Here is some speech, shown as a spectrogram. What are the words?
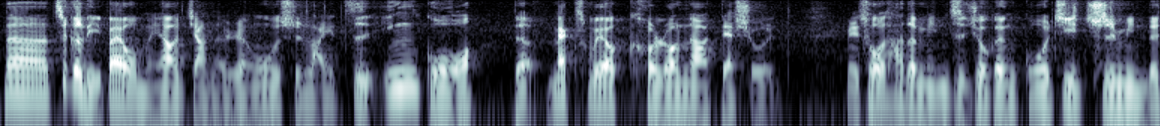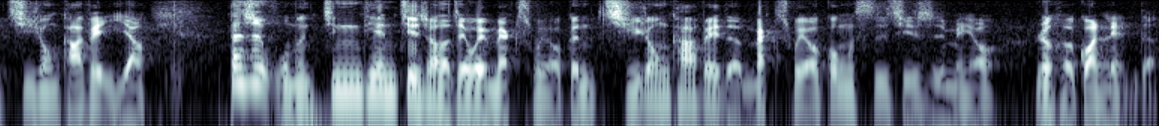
那这个礼拜我们要讲的人物是来自英国的 Maxwell Corona Dashwood，没错，他的名字就跟国际知名的即溶咖啡一样。但是我们今天介绍的这位 Maxwell 跟奇隆咖啡的 Maxwell 公司其实是没有任何关联的。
